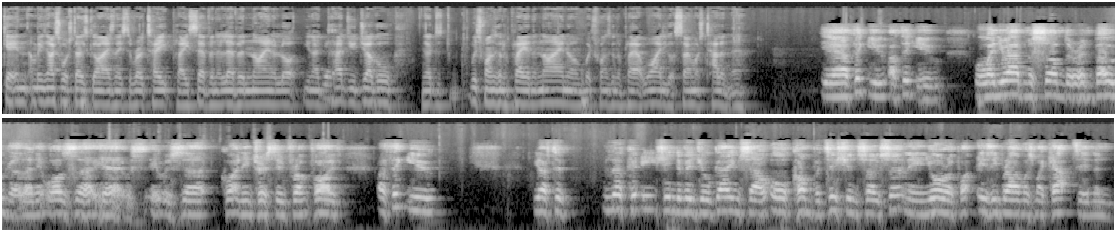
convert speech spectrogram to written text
getting? I mean, I used to watch those guys, and they used to rotate, play 7, 11, 9 a lot. You know, yeah. how do you juggle? You know, just which one's going to play in the nine, or which one's going to play out wide? You got so much talent there. Yeah, I think you. I think you well, when you had Musonda and Boga, then it was uh, yeah, it was it was uh, quite an interesting front five. I think you you have to look at each individual game cell or competition. So certainly in Europe, uh, Izzy Brown was my captain, and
